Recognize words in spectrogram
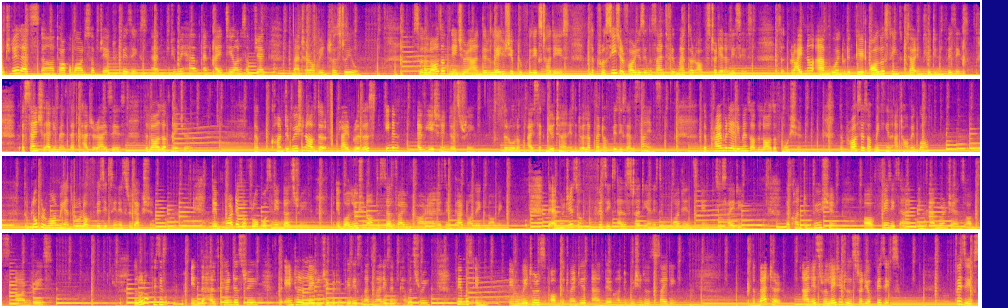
today let's uh, talk about subject physics. And you may have an idea on a subject matter of interest to you. So the laws of nature and their relationship to physics studies and the procedure for using the scientific method of study analysis. So right now i'm going to dictate all those things which are included in physics. Essential elements that characterizes the laws of nature. The contribution of the wright brothers in an aviation industry the role of Isaac Newton in the development of physics as a science, the primary elements of the laws of motion, the process of making an atomic bomb, the global warming and the role of physics in its reduction, the importance of robots in industry, the evolution of the self driving car and its impact on the economy, the emergence of physics as a study and its importance in society, the contribution of physics in emergence of this armed race. The role of physics in the healthcare industry, the interrelationship between physics, mathematics, and chemistry, famous in- innovators of the 20th and their contribution to the society, the matter and its relation to the study of physics. Physics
